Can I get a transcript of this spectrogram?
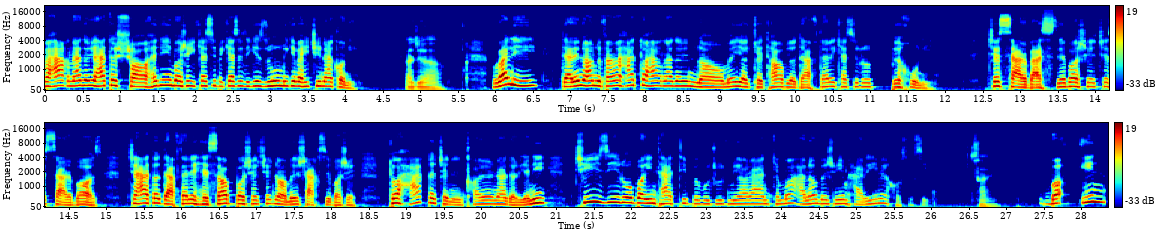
تو حق نداری حتی شاهد این باشه که کسی به کسی دیگه زور میگه و هیچی نکنی. عجب. ولی در این حال می‌فهمن حتی حق نداری نامه یا کتاب یا دفتر کسی رو بخونی. چه سربسته باشه چه سرباز چه حتی دفتر حساب باشه چه نامه شخصی باشه. تو حق چنین کاری رو نداری. یعنی چیزی رو با این ترتیب به وجود میارن که ما الان بهش میگیم حریم خصوصی. صحیح. با این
